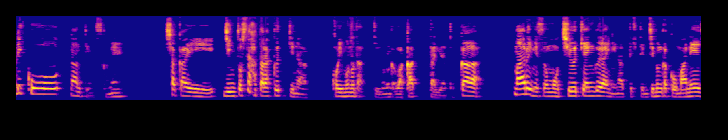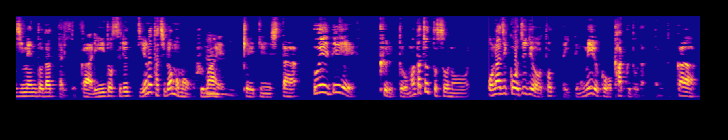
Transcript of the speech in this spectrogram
りこう、なんていうんですかね。社会人として働くっていうのはこういうものだっていうものが分かったりだとか、まあある意味そのもう中堅ぐらいになってきて自分がこうマネージメントだったりとかリードするっていうような立場ももう踏まえ、経験した上で来ると、またちょっとその同じこう授業を取っていても見るこう角度だったりとか、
